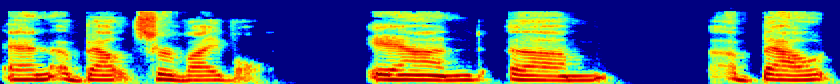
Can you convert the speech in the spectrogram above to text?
and about survival and um, about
